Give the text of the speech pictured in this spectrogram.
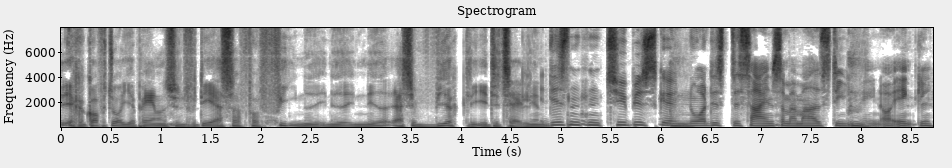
jeg kan godt forstå, at japanerne synes, for det er så forfinet ned, ned altså virkelig i detaljen. Det er sådan den typiske mm. nordisk design, som er meget stilren mm. og enkel.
